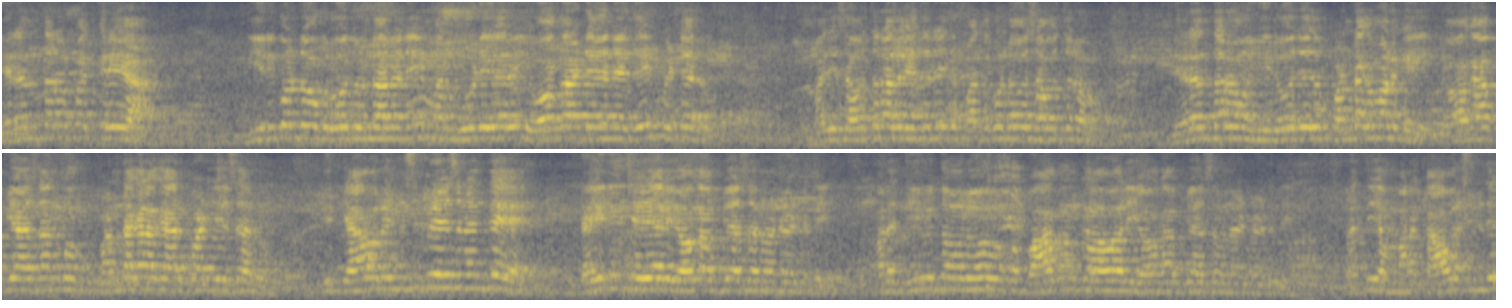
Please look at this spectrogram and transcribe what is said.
నిరంతర ప్రక్రియ. దీనికంటూ ఒక రోజు ఉండాలని మన మోడీ గారు యోగా డే అనేది పెట్టారు. పది సంవత్సరాలు అయిందని ఇది పదకొండవ సంవత్సరం. నిరంతరం ఈ రోజు ఏదో పండగ మనకి. యోగాభ్యాసానికి ఒక పండగలాగా ఏర్పాటు చేశారు. ఇది కేవలం ఇన్స్పిరేషన్ అంతే. డైలీ చేయాలి యోగాభ్యాసం అనేటువంటిది. మన జీవితంలో ఒక భాగం కావాలి యోగాభ్యాసం అనేటువంటిది. ప్రతి మనకు కావాల్సింది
